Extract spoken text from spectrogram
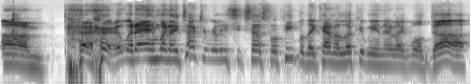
Um, when I, and when I talk to really successful people, they kind of look at me and they're like, "Well, duh."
